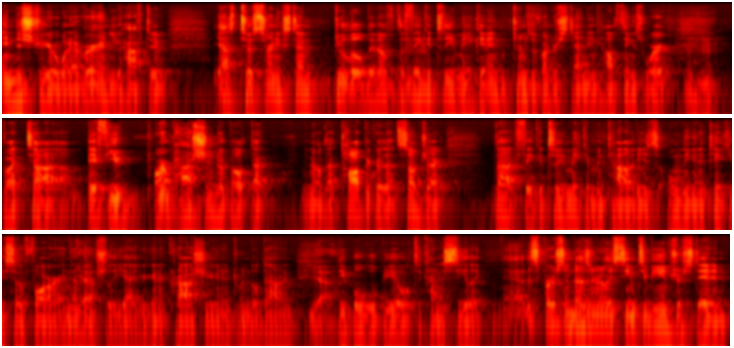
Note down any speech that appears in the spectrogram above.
industry or whatever, and you have to, yeah, to a certain extent, do a little bit of the fake it till you make it in terms of understanding how things work. But um, if you aren't passionate about that, you know, that topic or that subject, that fake it till you make it mentality is only going to take you so far, and eventually, yeah, you're going to crash, you're going to dwindle down, and Yeah. people will be able to kind of see like, eh, this person doesn't really seem to be interested in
